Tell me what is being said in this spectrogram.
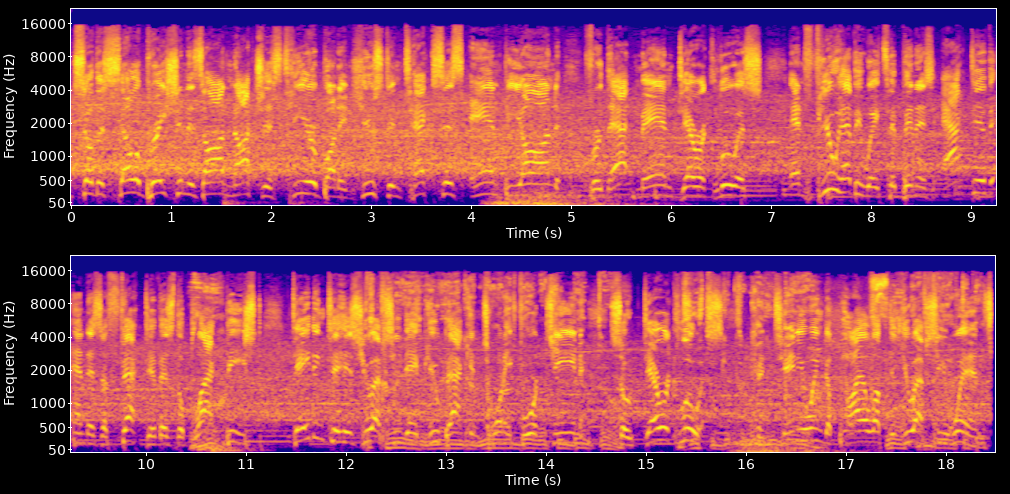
right, so the celebration is on, not just here, but in Houston, Texas, and beyond for that man, Derrick Lewis. And few heavyweights have been as active and as effective as the Black Beast, dating to his UFC debut back in 2014. So Derrick Lewis continuing to pile up the UFC wins.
